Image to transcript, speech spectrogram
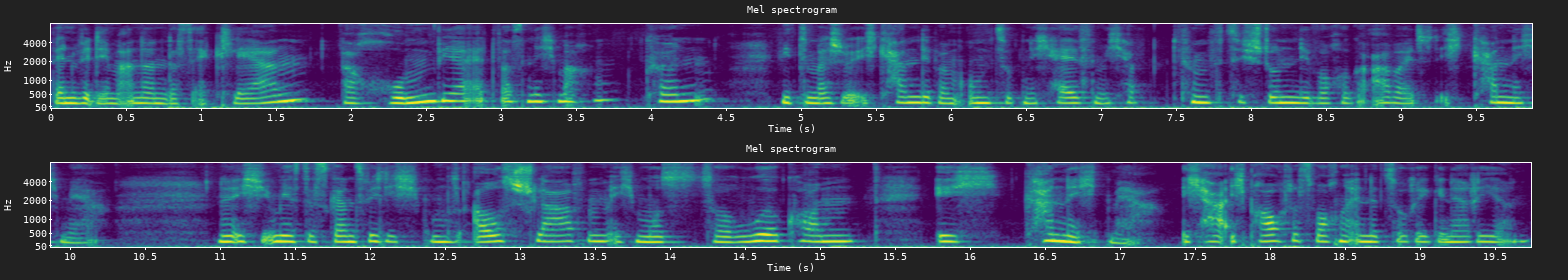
wenn wir dem anderen das erklären, warum wir etwas nicht machen können wie zum Beispiel, ich kann dir beim Umzug nicht helfen. Ich habe 50 Stunden die Woche gearbeitet. Ich kann nicht mehr. Ne, ich, mir ist das ganz wichtig. Ich muss ausschlafen. Ich muss zur Ruhe kommen. Ich kann nicht mehr. Ich, ich brauche das Wochenende zu regenerieren.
